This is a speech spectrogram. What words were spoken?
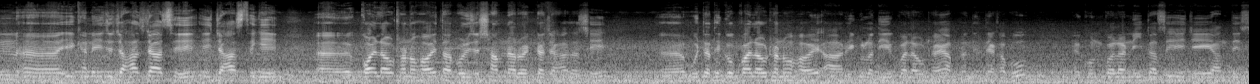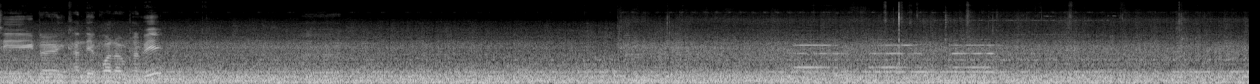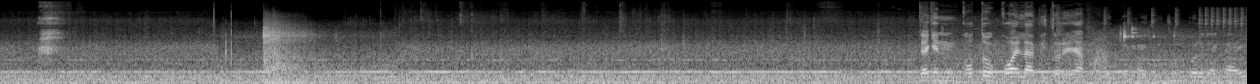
এখানে যে জাহাজটা আছে, এই জাহাজ থেকে কয়লা ওঠানো হয়, তারপরে যে সামনে আরও একটা জাহাজ আছে ওইটা থেকেও কয়লা উঠানো হয়, আর এগুলো দিয়ে কয়লা উঠায়, আপনাদের দেখাবো। এখন কয়লা নিতে আছে, এই যে আনতেছে, এটা এখান দিয়ে কয়লা উঠাবে। দেখেন কত কয়লা ভিতরে আপনাদের দেখাই জুম করে দেখাই।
